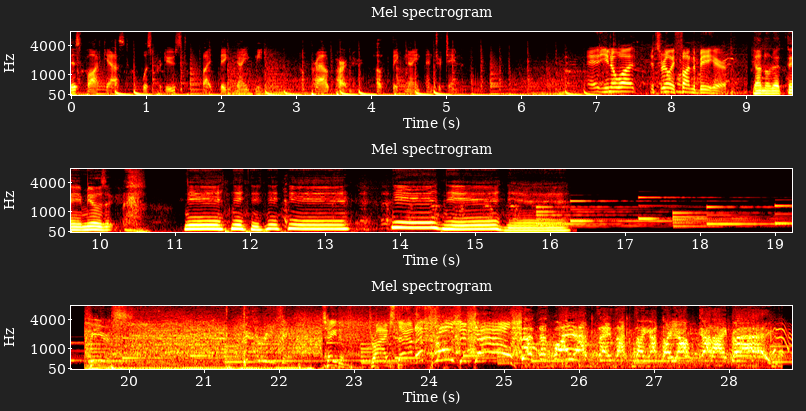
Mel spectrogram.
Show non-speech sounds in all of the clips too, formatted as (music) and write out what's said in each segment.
This podcast was produced by Big Night Media, a proud partner of Big Night Entertainment. Hey, you know what? It's really fun to be here. Y'all know that theme music? (laughs) Yeah, yeah, yeah, yeah, yeah, yeah, yeah. Pierce buries it. Tatum drives down and throws it down. This is my in-season ticket to you kidding me?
